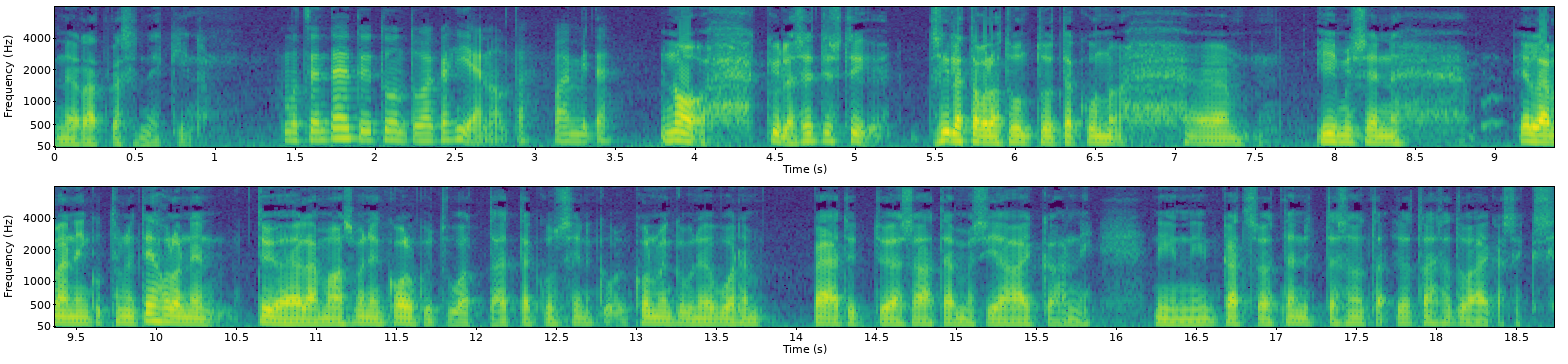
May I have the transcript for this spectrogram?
ne ratkaisi nekin. Mutta sen täytyy tuntua aika hienolta, vai mitä? No kyllä se tietysti sillä tavalla tuntuu, että kun äh, ihmisen elämä, niin kuin tehollinen työelämä on semmoinen 30 vuotta, että kun sen 30 vuoden päätyttyä saa tämmöisiä aikaan, niin, niin, niin katsoo, että nyt tässä on jotain saatu aikaiseksi.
